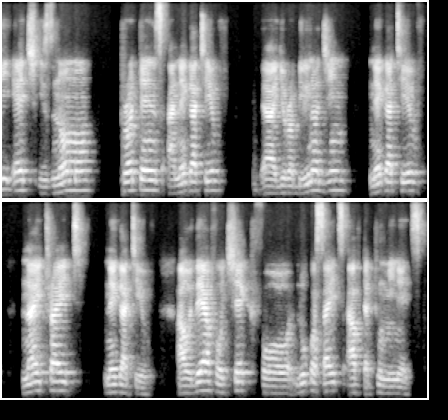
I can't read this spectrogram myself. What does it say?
pH is normal, proteins are negative, uh, urobilinogen, negative, nitrite, negative. I will therefore check for leukocytes after two minutes.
